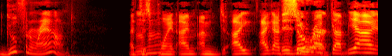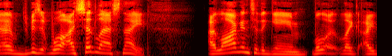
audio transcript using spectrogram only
goofing around at this Mhm. point. I'm i'm i i got Busy so work. wrapped up. Yeah I, I busy well i said last night i log into the game well like i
